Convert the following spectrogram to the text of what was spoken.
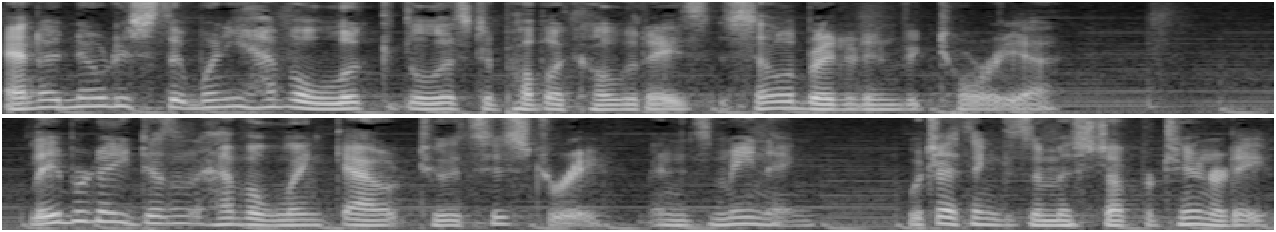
And I noticed that when you have a look at the list of public holidays celebrated in Victoria, Labor Day doesn't have a link out to its history and its meaning, which I think is a missed opportunity.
